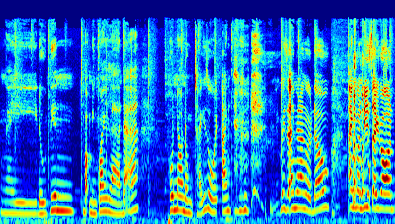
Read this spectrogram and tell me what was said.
ngày đầu tiên bọn mình quay là đã hôn nhau nồng cháy rồi anh. Bây giờ anh đang ở đâu? Anh còn đi Sài Gòn.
